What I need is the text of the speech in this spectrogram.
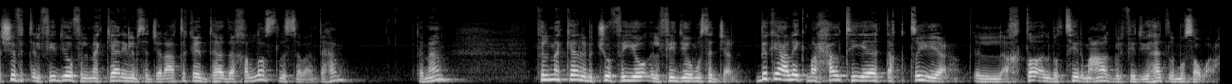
شفت الفيديو في المكان اللي مسجل. أعتقد هذا خلص لسه ما انتهى. تمام؟ في المكان اللي بتشوف فيه الفيديو مسجل. بقي عليك مرحلة هي تقطيع الأخطاء اللي بتصير معك بالفيديوهات المصورة.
